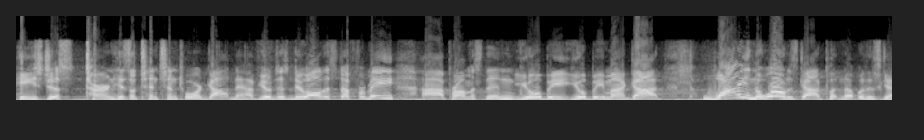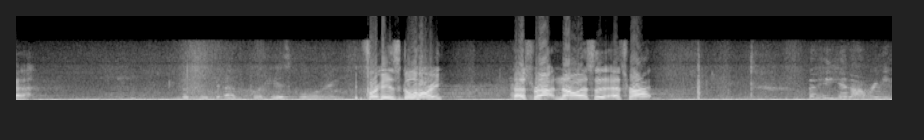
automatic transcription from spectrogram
He's just turned his attention toward God now. If you'll just do all this stuff for me, I promise, then you'll be, you'll be my God. Why in the world is God putting up with this guy? Because of for His glory. For his glory? That's right. No, that's, that's right. But he had already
